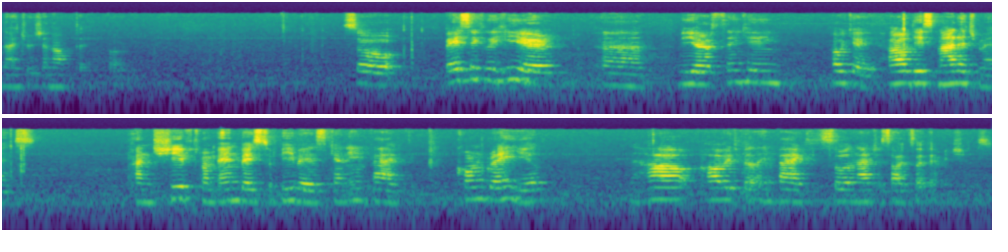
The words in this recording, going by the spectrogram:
nitrogen uptake. So basically here uh, we are thinking okay, how this management and shift from N-base to P-base can impact corn grain yield and how, how it will impact soil nitrous oxide emissions.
